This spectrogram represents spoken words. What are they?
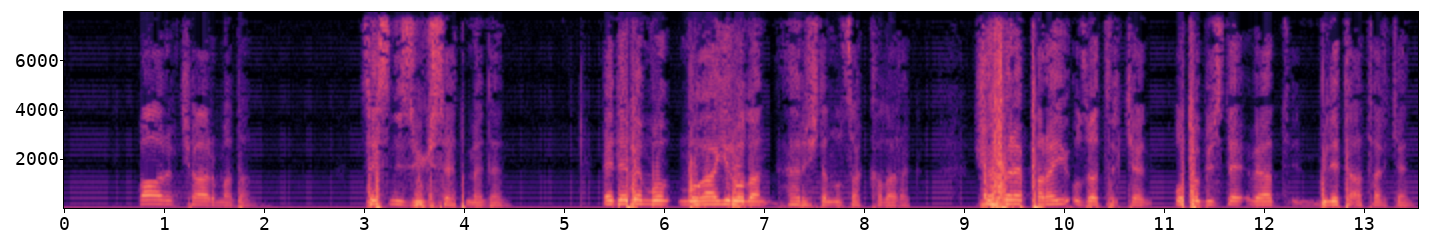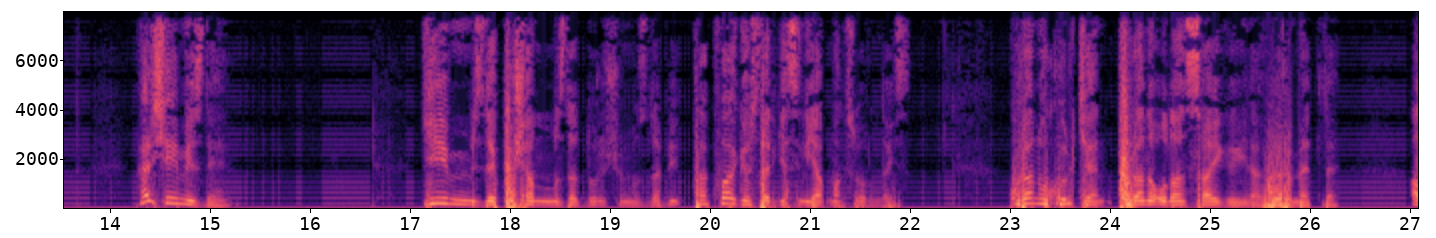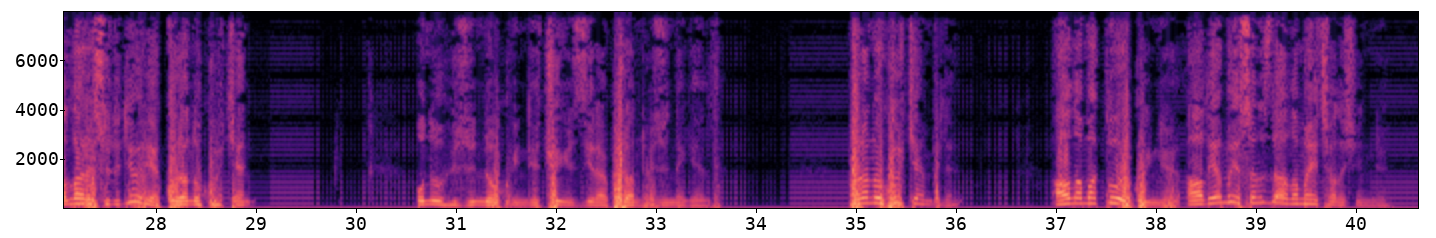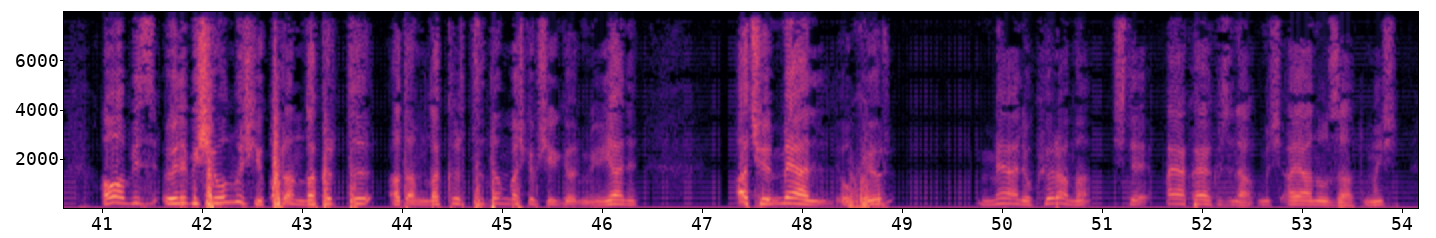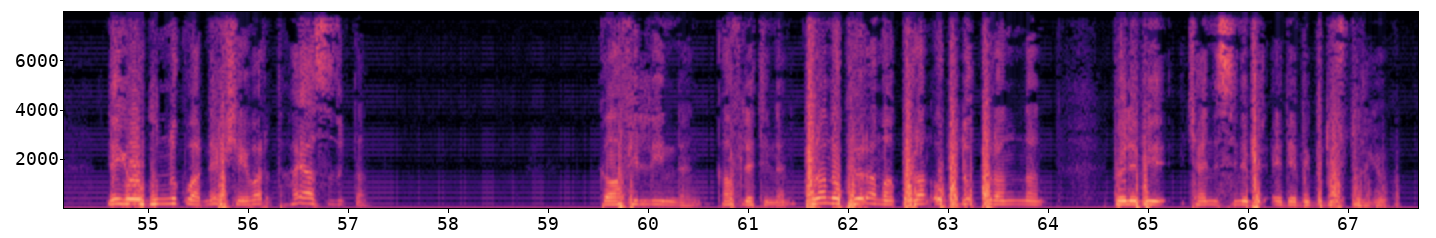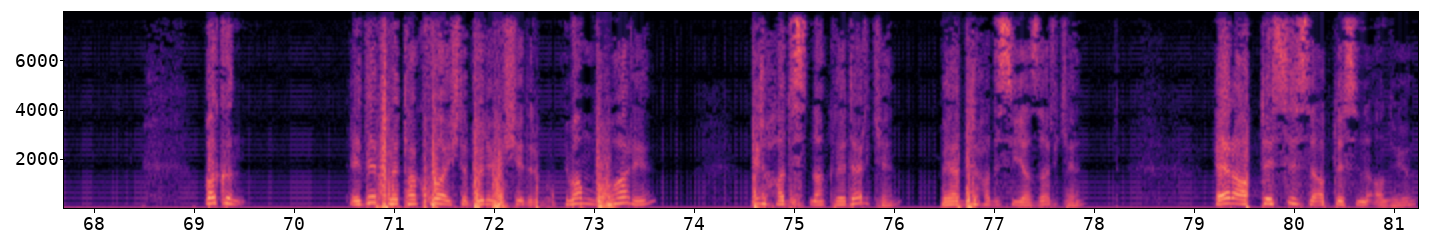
Bağırıp çağırmadan, sesinizi yükseltmeden, edebe mu muhayir olan her işten uzak kalarak, şoföre parayı uzatırken, otobüste veya bileti atarken, her şeyimizde, giyimimizde, kuşamımızda, duruşumuzda bir takva göstergesini yapmak zorundayız. Kur'an okurken, Kur'an'a olan saygıyla, hürmetle, Allah Resulü diyor ya Kur'an okurken onu hüzünle okuyun diyor. Çünkü zira Kur'an hüzünle geldi. Kur'an okurken bile ağlamakla okuyun diyor. Ağlayamıyorsanız da ağlamaya çalışın diyor. Ama biz öyle bir şey olmuş ki Kur'an lakırtı adam lakırtıdan başka bir şey görmüyor. Yani açıyor meal okuyor. Meal okuyor ama işte ayak ayak yüzüne atmış, ayağını uzatmış. Ne yorgunluk var ne bir şey var hayasızlıktan. Gafilliğinden, gafletinden. Kur'an okuyor ama Kur'an okudu Kur'an'dan böyle bir kendisine bir edebi bir düstur yok. Bakın edep ve takva işte böyle bir şeydir. İmam Buhari bir hadis naklederken veya bir hadisi yazarken eğer abdestsizse abdestini alıyor.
